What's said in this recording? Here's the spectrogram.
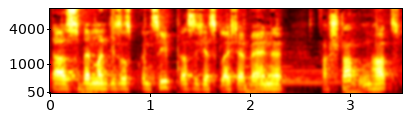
dass wenn man dieses Prinzip, das ich jetzt gleich erwähne, verstanden hat,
